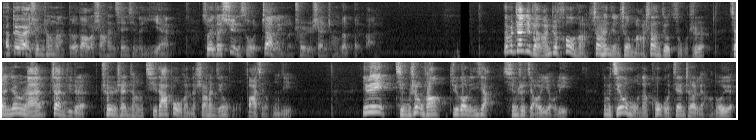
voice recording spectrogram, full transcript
他对外宣称呢，得到了上杉谦信的遗言，所以他迅速占领了春日山城的本丸。那么占据本丸之后呢，上杉景胜马上就组织向仍然占据着春日山城其他部分的上杉景虎发起了攻击。因为景胜方居高临下，形势较为有利，那么景虎呢苦苦坚持了两个多月，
